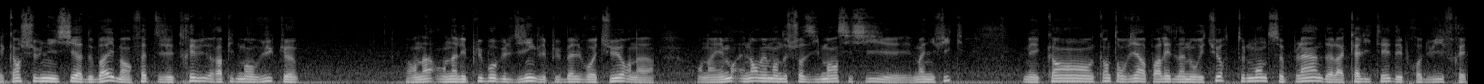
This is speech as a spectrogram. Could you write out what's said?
Et quand je suis venu ici à Dubaï, ben, en fait, j'ai très rapidement vu que on a les plus beaux buildings, les plus belles voitures, on a, on a énormément de choses immenses ici et magnifiques. Mais quand, quand on vient à parler de la nourriture, tout le monde se plaint de la qualité des produits frais.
